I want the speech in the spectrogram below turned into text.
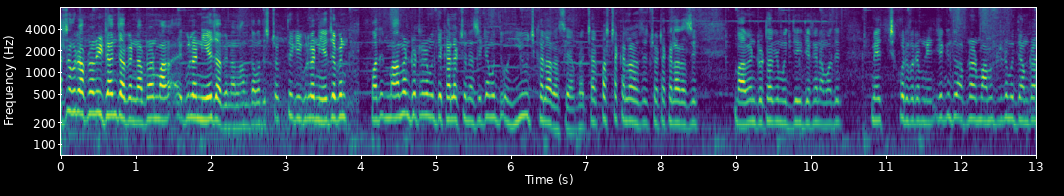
আশা করি আপনারা রিটার্ন যাবেন আপনার এগুলো নিয়ে যাবেন। আলহামদুলিল্লাহ, আমাদের স্টক থেকে এগুলো নিয়ে যাবেন। আমাদের মামেন ডোটারের মধ্যে কালেকশন আছে। এটার মধ্যে হিউজ কালার আছে। আপনার চার পাঁচটা কালার আছে, ছয়টা কালার আছে। মামেন ডোটারের মধ্যেই দেখেন আমাদের ম্যাচ করে করে আপনি কিন্তু আপনার মামেন ডোটারের মধ্যে আমরা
